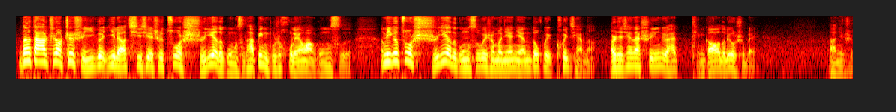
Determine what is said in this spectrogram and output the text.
那大家知道，这是一个医疗器械是做实业的公司，它并不是互联网公司。那么一个做实业的公司为什么年年都会亏钱呢？而且现在市盈率还挺高的，六十倍。马女士，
